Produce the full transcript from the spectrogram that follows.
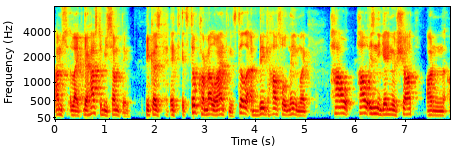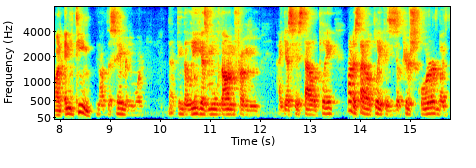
I'm like there has to be something because it's it's still Carmelo Anthony, it's still a big household name. Like how how isn't he getting a shot on on any team? not the same anymore. I think the league has moved on from, I guess, his style of play. Not a style of play because he's a pure scorer, but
